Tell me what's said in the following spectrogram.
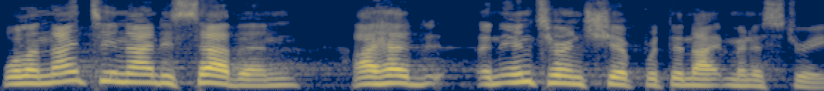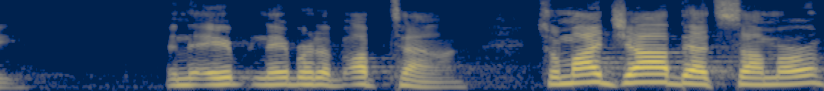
Well, in 1997, I had an internship with the night ministry in the neighborhood of Uptown. So, my job that summer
